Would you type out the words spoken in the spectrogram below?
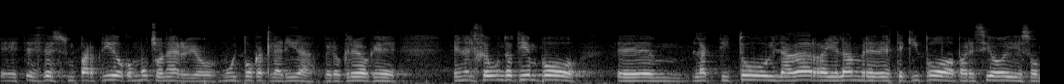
Este, este es un partido con mucho nervio, muy poca claridad, pero creo que en el segundo tiempo eh, la actitud y la garra y el hambre de este equipo apareció y eso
